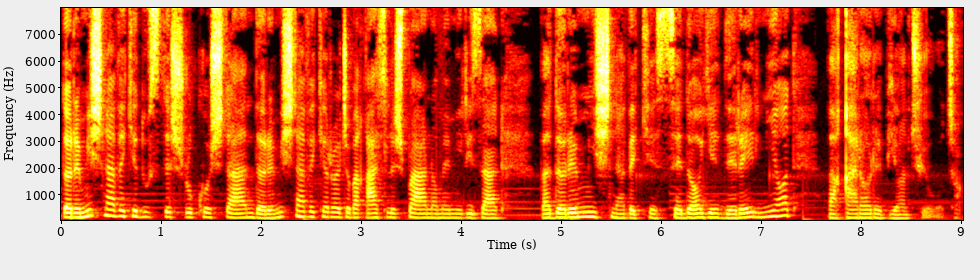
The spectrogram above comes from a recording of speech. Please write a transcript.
داره میشنوه که دوستش رو کشتن داره میشنوه که راجع به قتلش برنامه میریزن و داره میشنوه که صدای دریل میاد و قرار بیان توی اتاق.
